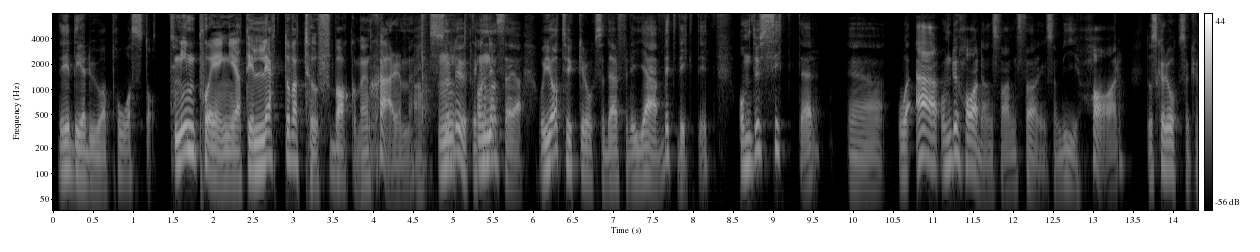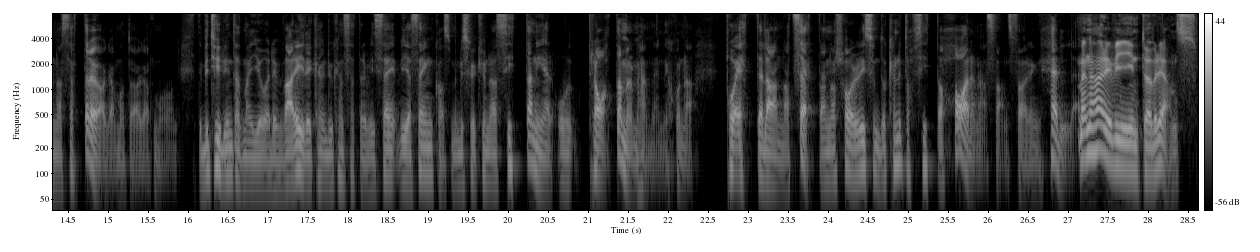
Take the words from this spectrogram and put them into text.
Det är det du har påstått. Min poäng är att det är lätt att vara tuff bakom en skärm. Absolut, det Mm. Och kan nu- man säga. Och jag tycker också därför det är jävligt viktigt. Om du sitter eh, och är, om du har den svansföring som vi har, då ska du också kunna sätta dig öga mot öga på någon. Det betyder inte att man gör det varje, det kan, du kan sätta det via, Zencast, men du ska kunna sitta ner och prata med de här människorna på ett eller annat sätt. Annars har du liksom, då kan du inte sitta och ha den här svansföringen heller. Men här är vi inte överens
